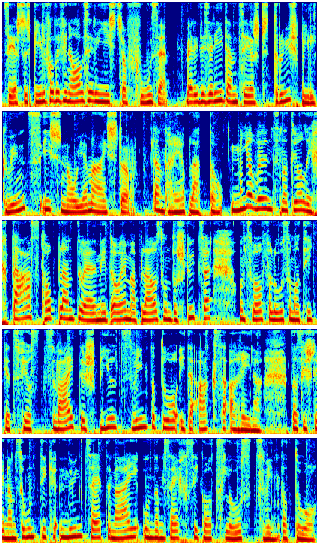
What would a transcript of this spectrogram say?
Das erste Spiel der Finalserie ist Schaffhausen. Wer in der Serie dann zuerst drei Spiele gewinnt, ist neuer Meister. Andrea Blatter. Wir wollen natürlich das Topland-Duell mit eurem Applaus unterstützen. Und zwar verlosen wir Tickets für das zweite Spiel zur Wintertour in der AXA Arena. Das ist dann am Sonntag, 19. Mai und am 6. geht es los zur Wintertour.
